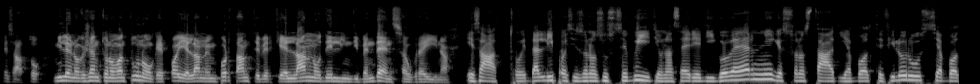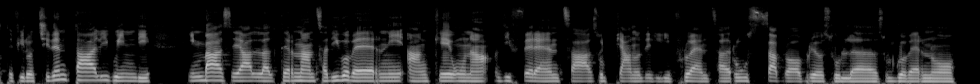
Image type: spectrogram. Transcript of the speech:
Esatto, 1991 che poi è l'anno importante perché è l'anno dell'indipendenza ucraina. Esatto, e da lì poi si sono susseguiti una serie di governi che sono stati a volte filorussi, a volte filo-occidentali, quindi in base all'alternanza di governi anche una differenza sul piano dell'influenza russa proprio sul, sul governo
